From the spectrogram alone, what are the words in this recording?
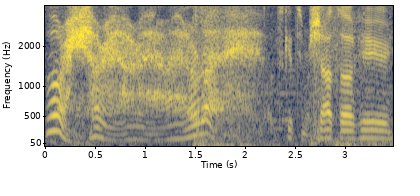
Alright, alright, alright, alright, alright. Let's get some shots off here.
